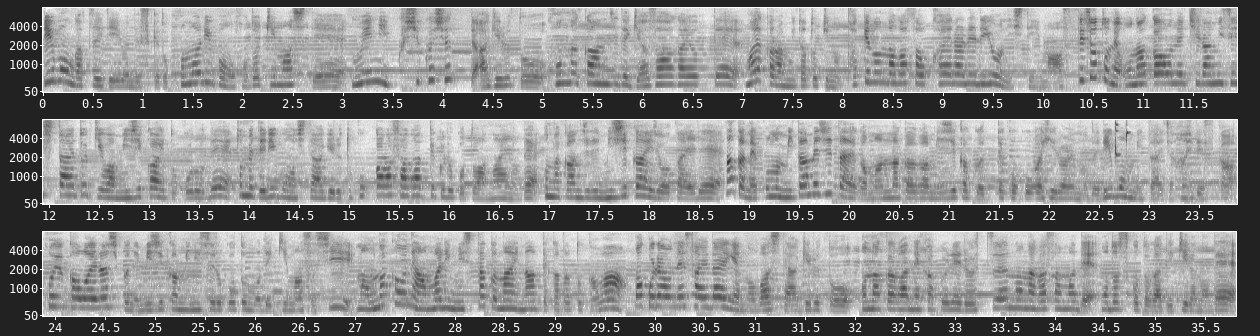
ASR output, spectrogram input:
リボンがついているんですけどこのリボンをほどきまして上にクシュクシュって上げるとこんな感じでギャザーが寄って前から見た時の丈の長さを変えられるようにしています。でちょっとねお腹をねチラ見せしたい時は短いところで止めてリボンしてあげるとここから下がってくることはないのでこんな感じで短い状態でなんかねこの見た目自体が真ん中が短くってここが広いのでリボンみたいじゃないですか。こういう可愛らしくね短めにすることもできますし、まあ、お腹をねあんまり見せたくないなって方とかは、まあ、これをね最大限伸ばしてあげるとお腹がね隠れる普通の長さまで戻すことができるので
